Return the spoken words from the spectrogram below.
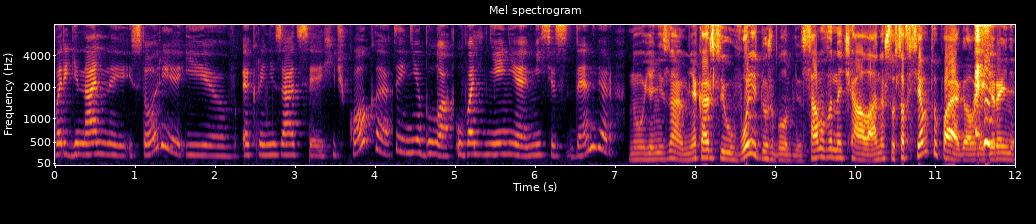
В оригинальной истории и в экранизации Хичкока не было увольнения миссис Денвер. Ну, я не знаю, мне кажется, и уволить нужно было, блин, с самого начала. Она что, совсем тупая главная героиня?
